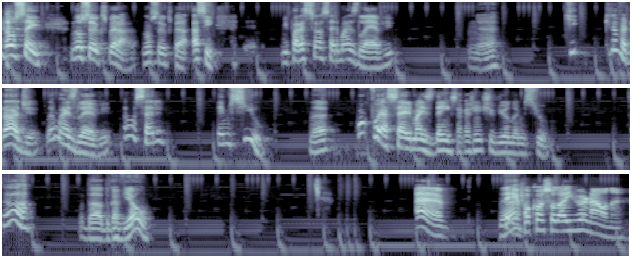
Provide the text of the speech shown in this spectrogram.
Não sei. Não sei o que esperar. Não sei o que esperar. Assim, me parece ser uma série mais leve, né? Que, que na verdade não é mais leve, é uma série MCU, né? Qual foi a série mais densa que a gente viu no MCU? Sei lá. Da, do Gavião? É, Né? teria Falcão Soldado Invernal, né?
